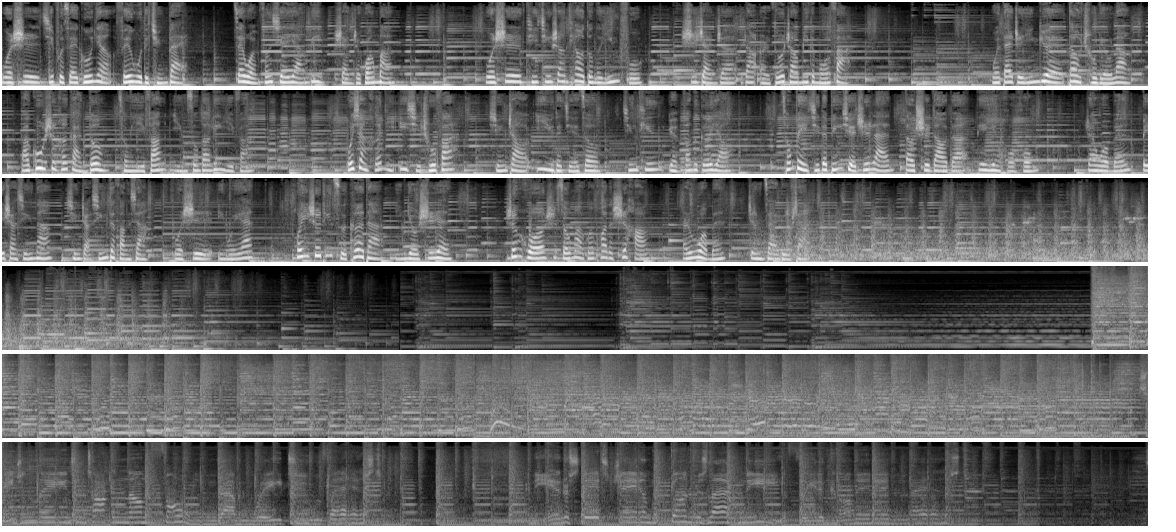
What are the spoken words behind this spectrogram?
我是吉普赛姑娘飞舞的裙摆，在晚风斜阳里闪着光芒。我是提琴上跳动的音符，施展着让耳朵着迷的魔法。我带着音乐到处流浪，把故事和感动从一方吟送到另一方。我想和你一起出发，寻找异域的节奏，倾听远方的歌谣。从北极的冰雪之蓝到赤道的烈焰火红，让我们背上行囊，寻找新的方向。我是尹维安，欢迎收听此刻的《吟游诗人》。生活是走马观花的诗行，而我们正在路上。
